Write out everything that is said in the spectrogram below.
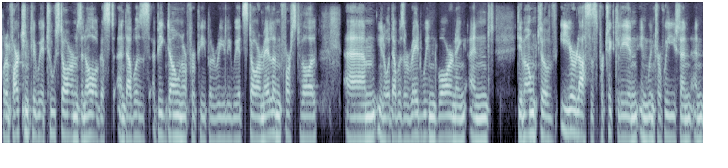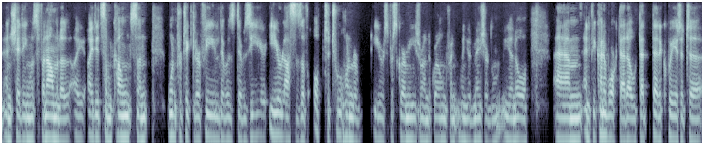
But unfortunately we had two storms in August and that was a big downer for people really. We had Storm Ellen first of all. Um, you know that was a red wind warning and the amount of ear losses, particularly in, in winter wheat and, and, and shedding, was phenomenal. I, I did some counts on one particular field. There was there was ear, ear losses of up to 200 ears per square meter on the ground when, when you'd measured them, you know. Um, and if you kind of work that out, that, that equated to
